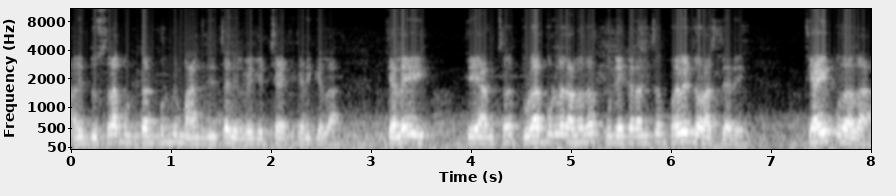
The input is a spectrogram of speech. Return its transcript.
आणि दुसरा उड्डाणपूल मी मांजरीच्या रेल्वे गेटच्या या ठिकाणी केला. त्यालाही ते आमचं तुळापूरला जाणारं पुणेकरांचं प्रवेशद्वार असल्याने त्याही पुलाला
